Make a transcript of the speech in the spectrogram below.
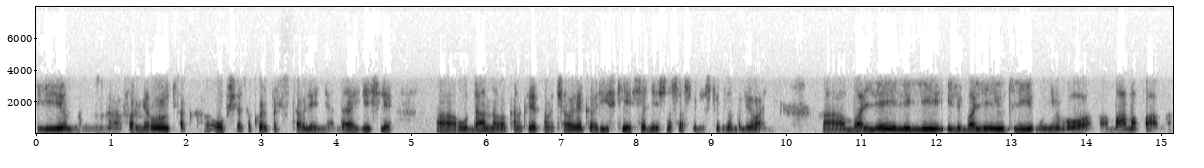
и формирую так общее такое представление, да, если э, у данного конкретного человека риски сердечно-сосудистых заболеваний. А болели ли или болеют ли у него мама, папа?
